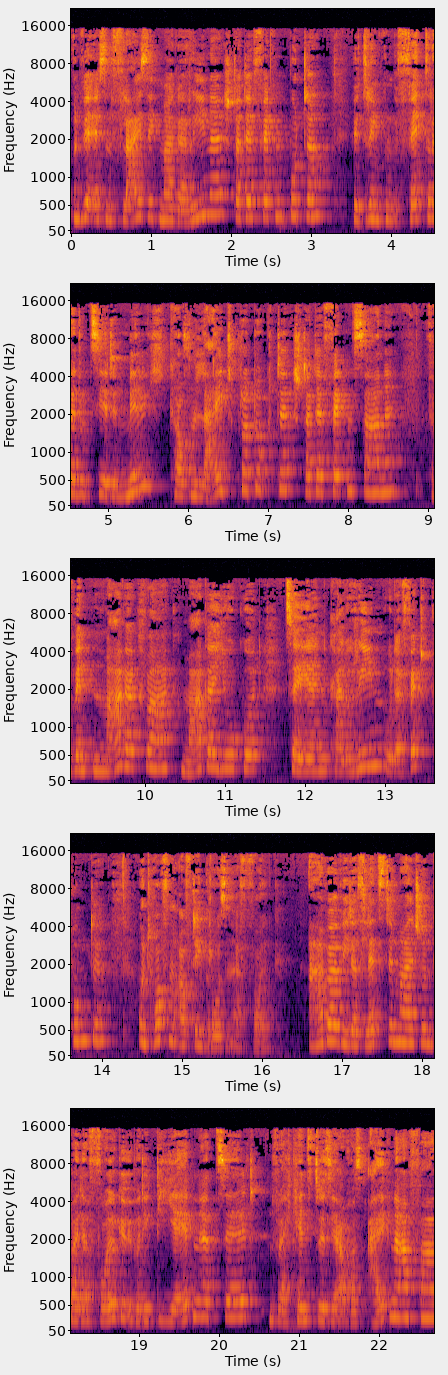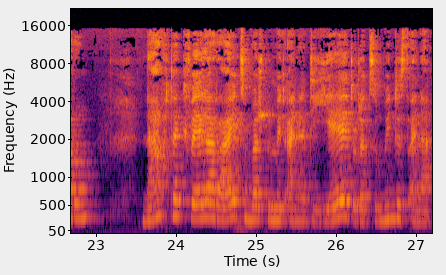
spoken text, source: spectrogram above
und wir essen fleißig Margarine statt der fetten Butter, wir trinken fettreduzierte Milch, kaufen Leitprodukte statt der fetten Sahne, verwenden Magerquark, Magerjoghurt, zählen Kalorien oder Fettpunkte und hoffen auf den großen Erfolg. Aber wie das letzte Mal schon bei der Folge über die Diäten erzählt, und vielleicht kennst du es ja auch aus eigener Erfahrung, nach der Quälerei, zum Beispiel mit einer Diät oder zumindest einer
